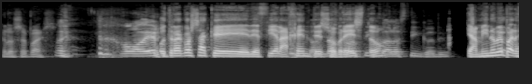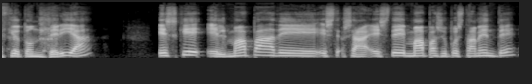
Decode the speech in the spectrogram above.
que lo sepáis. Joder. Otra cosa que decía la Con gente dos sobre cinco esto, a los cinco, tío. que a mí no me pareció tontería, es que el mapa de. Este, o sea, este mapa supuestamente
